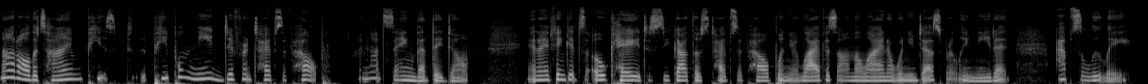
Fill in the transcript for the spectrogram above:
Not all the time. People need different types of help. I'm not saying that they don't. And I think it's okay to seek out those types of help when your life is on the line or when you desperately need it. Absolutely.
